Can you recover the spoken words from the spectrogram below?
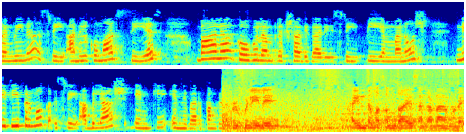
convener Shri Anilkumar C S Bala Gokulam രക്ഷാധികാരി ശ്രീ പി എം മനോജ് നിധി പ്രമുഖ് ശ്രീ അഭിലാഷ് എൻ കെ എന്നിവർ പങ്കെടുത്തു. ഹൈന്ദവ സമുദായ സംഘടനകളുടെ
